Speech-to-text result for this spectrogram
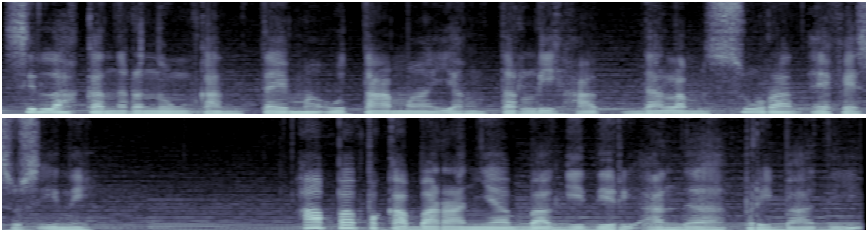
silahkan renungkan tema utama yang terlihat dalam surat Efesus ini. Apa pekabarannya bagi diri Anda pribadi,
